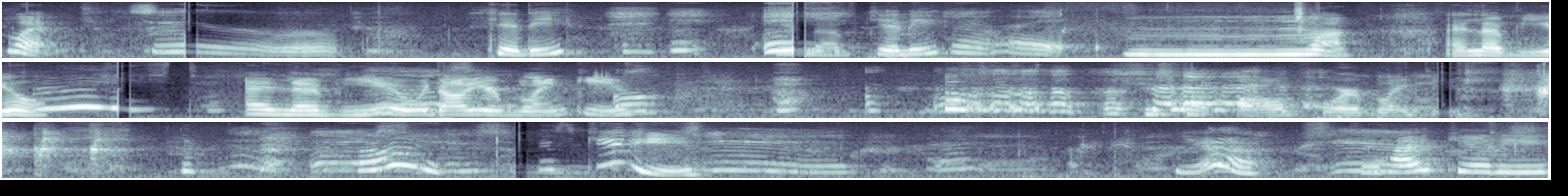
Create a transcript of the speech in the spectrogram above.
What? Kitty? You love kitty? Mwah. I love you. I love you with all your blankies. She's got all four blankies. Hi, it's Kitty. Yeah. Say hi, Kitty.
